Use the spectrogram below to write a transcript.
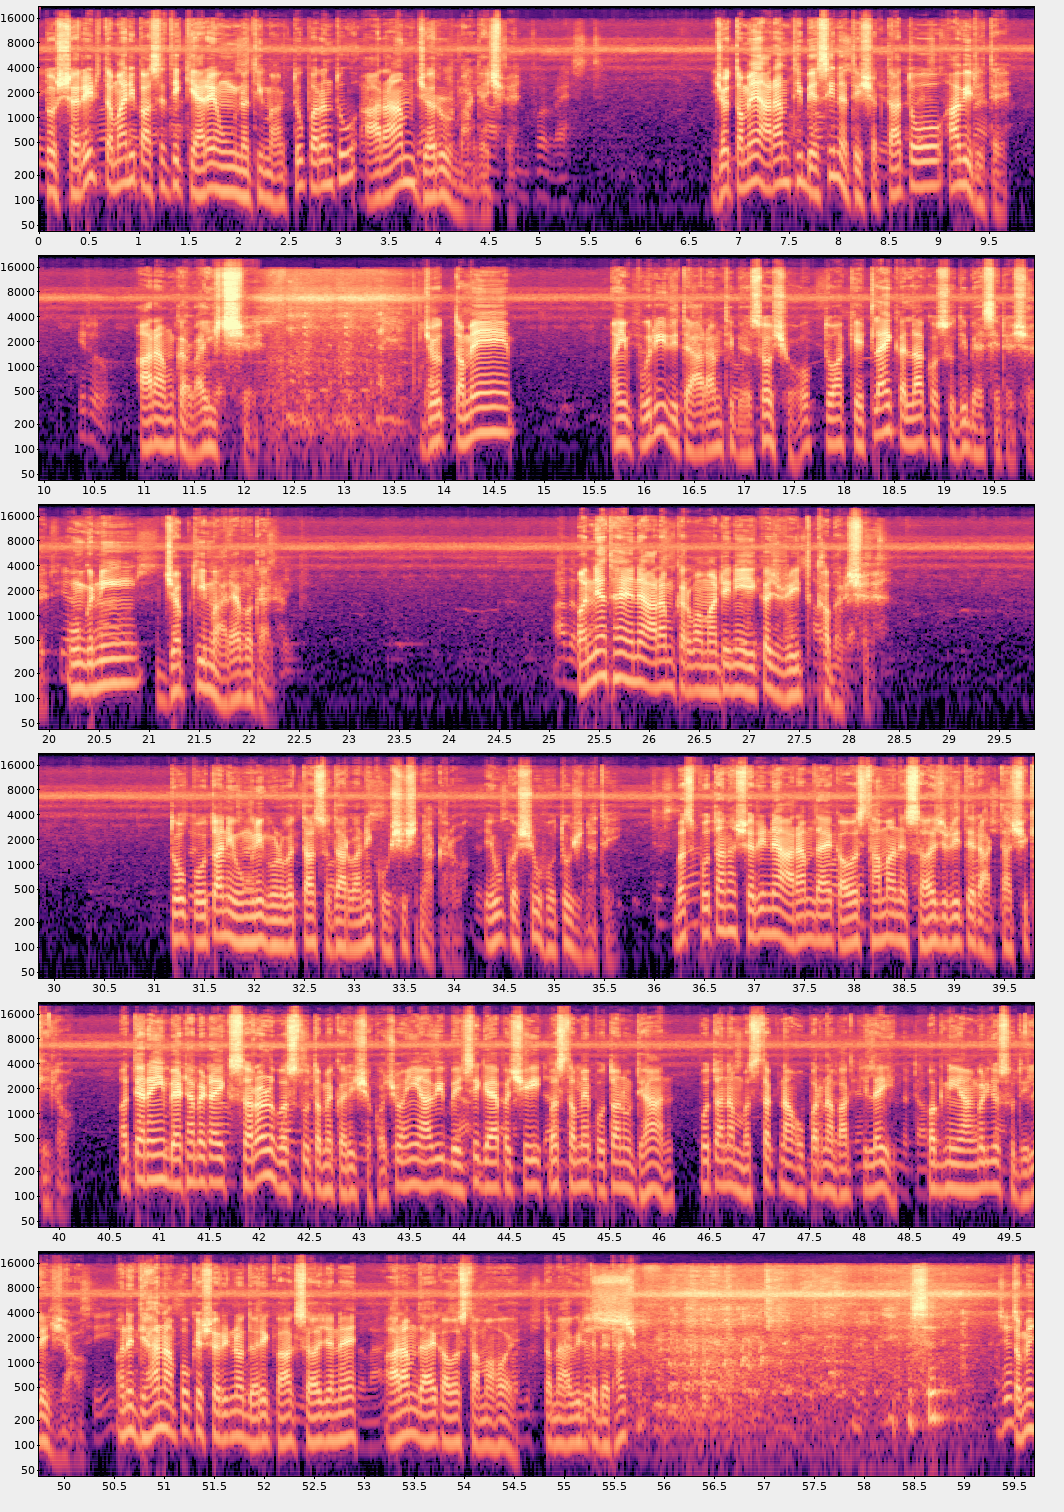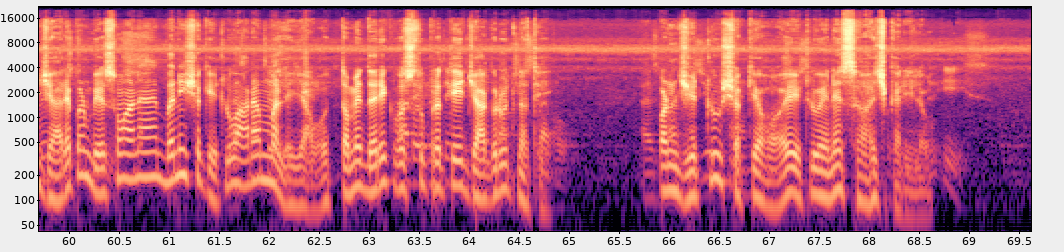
તો શરીર તમારી પાસેથી ક્યારેય ઊંઘ નથી માંગતું, પરંતુ આરામ જરૂર માંગે છે. જો તમે આરામથી બેસી નથી શકતા, તો આવી રીતે આરામ કરવા ઈચ્છશે જો તમે અહીં પૂરી રીતે આરામથી બેસો છો, તો આ કેટલાય કલાકો સુધી બેસી રહેશે. ઊંઘની ઝબકી માર્યા વગર. અન્યથા એને આરામ કરવા માટેની એક જ રીત ખબર છે. તો પોતાની ઊંઘની ગુણવત્તા સુધારવાની કોશિશ ના કરો. એવું કશું હોતું જ નથી. બસ પોતાના શરીરને આરામદાયક અવસ્થામાં અને સહજ રીતે રાખતા શીખી લો. અત્યારે અહીં બેઠા બેઠા એક સરળ વસ્તુ તમે કરી શકો છો. અહીં આવી બેસી ગયા પછી બસ તમે પોતાનું ધ્યાન પોતાના મસ્તકના ઉપરના ભાગથી લઈ પગની આંગળીઓ સુધી લઈ જાઓ. અને ધ્યાન આપો કે શરીરનો દરેક ભાગ સહજ અને આરામદાયક અવસ્થામાં હોય. તમે આવી રીતે બેઠા છો? તમે જ્યારે પણ બેસો અને બની શકે એટલું આરામમાં લઈ આવો. તમે દરેક વસ્તુ પ્રત્યે જાગૃત નથી. પણ જેટલું શક્ય હોય એટલું એને સહજ કરી લો.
